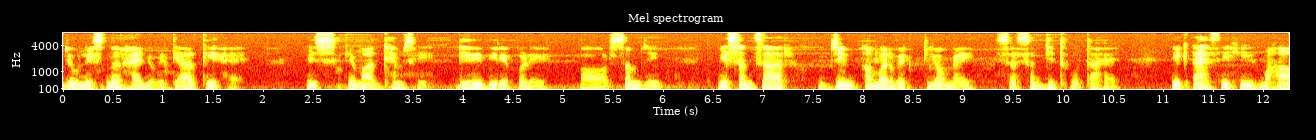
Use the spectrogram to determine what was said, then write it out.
जो लिसनर है जो विद्यार्थी है इसके माध्यम से धीरे धीरे पढ़े और समझे, ये संसार जिन अमर व्यक्तियों में ससज्जित होता है, एक ऐसे ही महा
